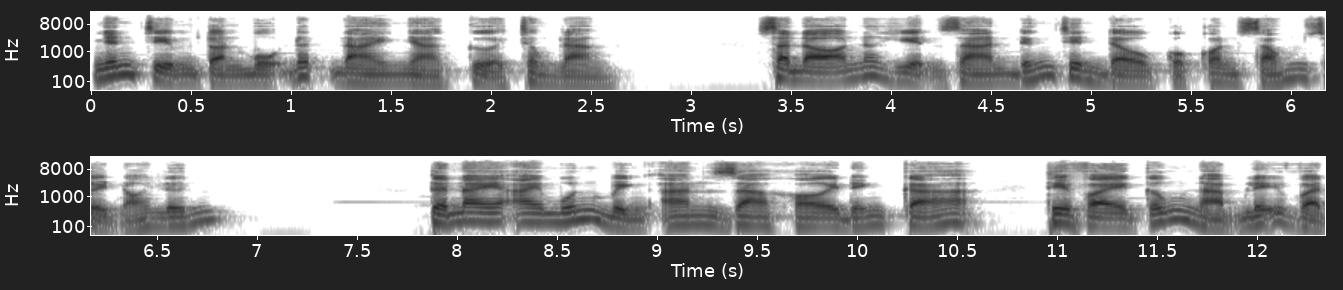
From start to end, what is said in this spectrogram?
nhấn chìm toàn bộ đất đai nhà cửa trong làng. Sau đó nó hiện ra đứng trên đầu của con sóng rồi nói lớn. Từ nay ai muốn bình an ra khỏi đánh cá thì phải cống nạp lễ vật,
